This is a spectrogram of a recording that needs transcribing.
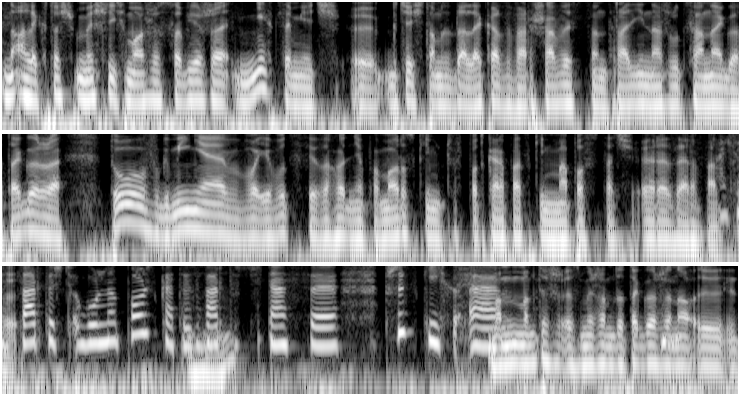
No ale ktoś myśleć może sobie, że nie chce mieć y, gdzieś tam z daleka z Warszawy, z centrali narzucanego tego, że tu w gminie, w województwie zachodniopomorskim czy w Podkarpaciu podkarpackim ma powstać rezerwat. Ale to jest wartość ogólnopolska, to jest Mhm. wartość nas e, wszystkich. e, Mam, mam też, zmierzam do tego, że no, y,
